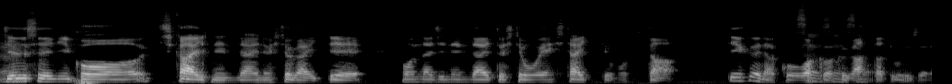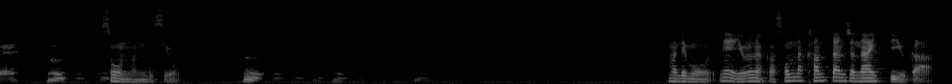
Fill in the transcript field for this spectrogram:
うん。純粋にこう、近い年代の人がいて、同じ年代として応援したいって思ってたっていう風なこう、ワクワクがあったってことですよね。そうなんですよ。うまあでもね世の中はそんな簡単じゃないっていうか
